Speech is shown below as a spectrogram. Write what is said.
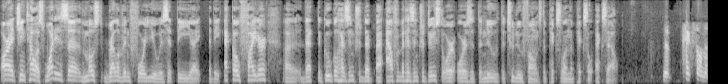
All right, Gene, tell us what is uh, the most relevant for you? Is it the uh, the Echo Fighter uh, that the Google has intro- that uh, Alphabet has introduced, or or is it the new the two new phones, the Pixel and the Pixel XL? The Pixel and the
